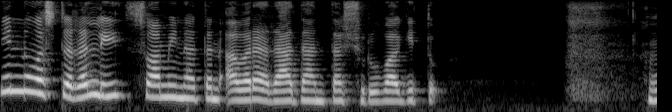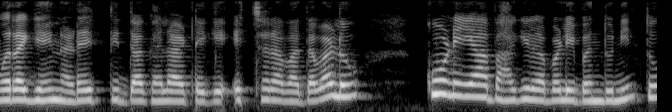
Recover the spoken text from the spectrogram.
ಎನ್ನುವಷ್ಟರಲ್ಲಿ ಸ್ವಾಮಿನಾಥನ್ ಅವರ ರಾಧಾಂತ ಶುರುವಾಗಿತ್ತು. ಹೊರಗೆ ನಡೆಯುತ್ತಿದ್ದ ಗಲಾಟೆಗೆ ಎಚ್ಚರವಾದವಳು ಕೋಣೆಯ ಬಾಗಿಲ ಬಳಿ ಬಂದು ನಿಂತು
